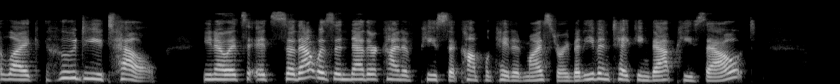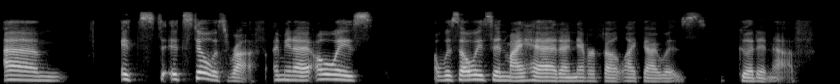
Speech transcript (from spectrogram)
like who do you tell? You know it's it's so that was another kind of piece that complicated my story but even taking that piece out um it's it still was rough. I mean i always I was always in my head i never felt like i was good enough.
